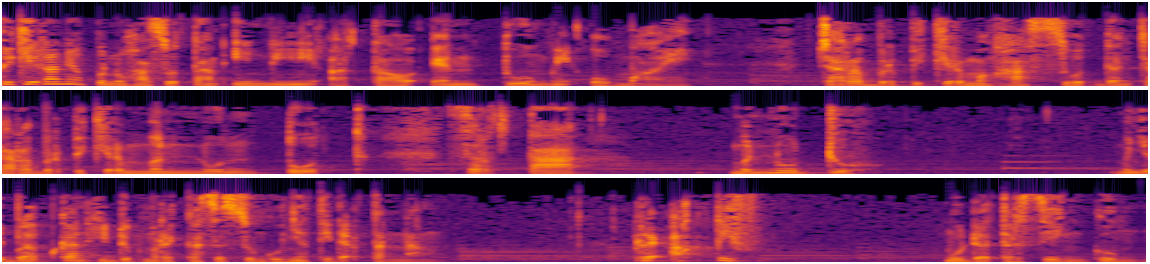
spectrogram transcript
Pikiran yang penuh hasutan ini atau entume omai, cara berpikir menghasut dan cara berpikir menuntut serta menuduh menyebabkan hidup mereka sesungguhnya tidak tenang. Reaktif mudah tersinggung.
